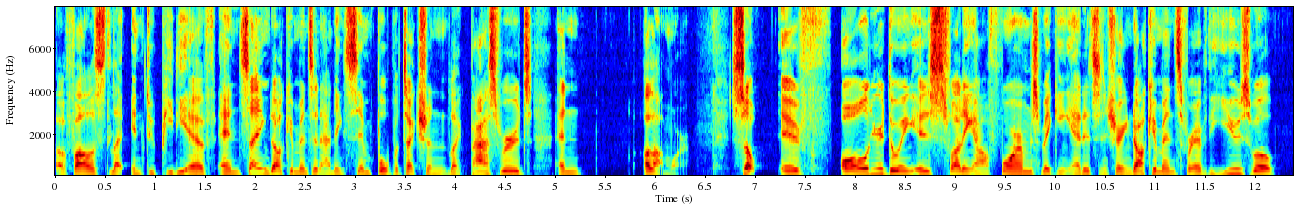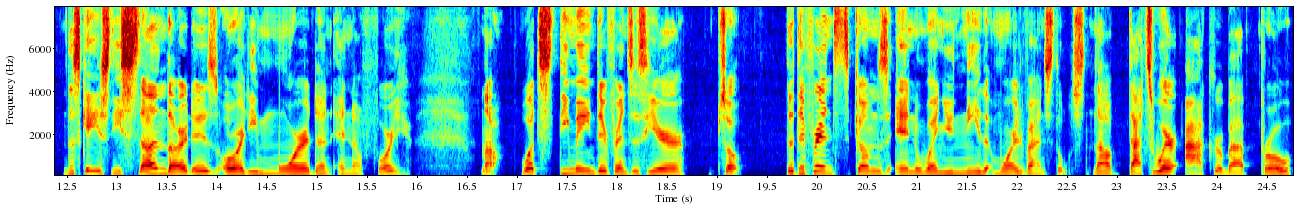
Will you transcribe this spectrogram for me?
uh, files like into PDF, and signing documents and adding simple protection like passwords and a lot more. So, if all you're doing is filling out forms, making edits, and sharing documents for everyday use, well, in this case, the standard is already more than enough for you. Now, what's the main differences here? So, the difference comes in when you need more advanced tools. Now, that's where Acrobat Pro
